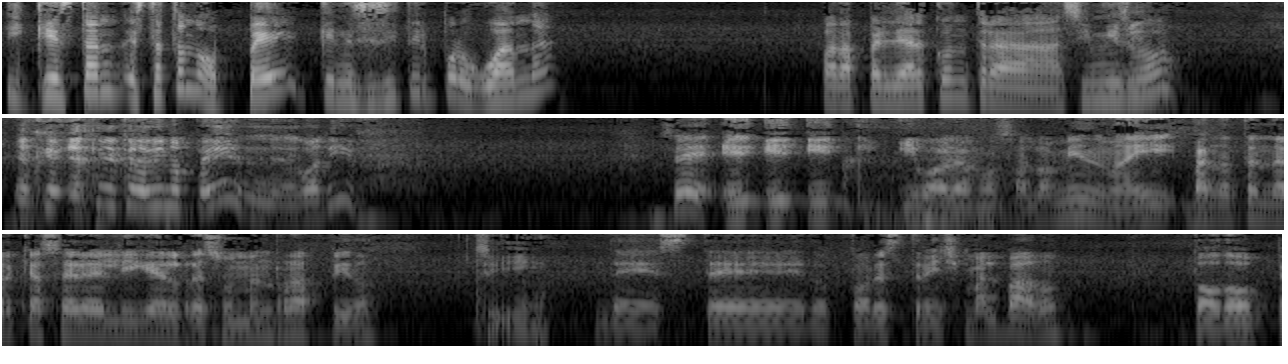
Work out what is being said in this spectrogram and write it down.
Y que es tan- está tan OP que necesita ir por Wanda para pelear contra sí mismo. Es que, es que, es que lo vino P en el What If. Sí, y, y, y, y volvemos a lo mismo. Ahí van a tener que hacer el, liga- el resumen rápido Sí. de este Doctor Strange malvado. Todo OP.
